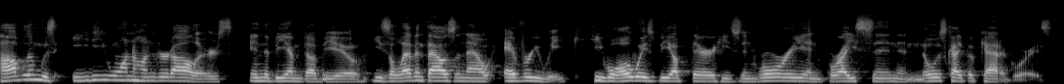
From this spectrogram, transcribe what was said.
Hovland was $8,100 in the BMW. He's 11,000 now every week. He will always be up there. He's in Rory and Bryson and those type of categories.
